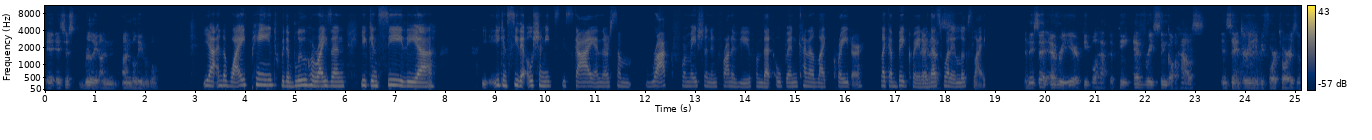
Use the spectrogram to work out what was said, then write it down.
It, it's just really un, unbelievable. Yeah, and the white paint with the blue horizon, you can see the uh, you can see the ocean meets the sky and there's some rock formation in front of you from that open kind of like crater, like a big crater. That's what it looks like. And they said every year people have to paint every single house in Santorini before tourism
